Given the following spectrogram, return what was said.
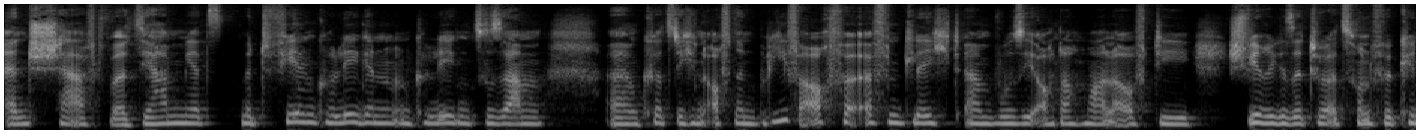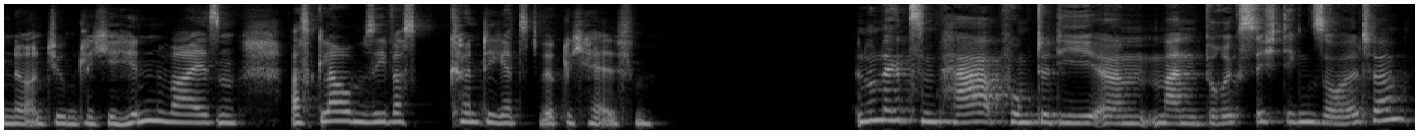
entschärft wird? Sie haben jetzt mit vielen Kolleginnen und Kollegen zusammen ähm, kürzlich einen offenen Brief auch veröffentlicht, ähm, wo Sie auch nochmal auf die schwierige Situation für Kinder und Jugendliche hinweisen. Was glauben Sie, was könnte jetzt wirklich helfen? Nun, da gibt es ein paar Punkte, die ähm, man berücksichtigen sollte.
